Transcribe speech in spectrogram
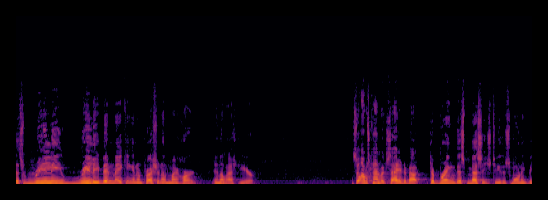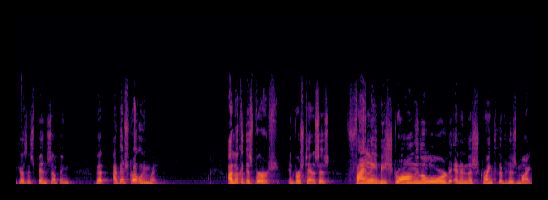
that's really, really been making an impression on my heart in the last year. So I was kind of excited about to bring this message to you this morning because it's been something that I've been struggling with. I look at this verse. In verse 10, it says, Finally be strong in the Lord and in the strength of his might.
